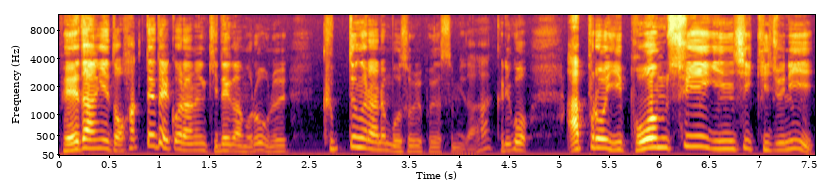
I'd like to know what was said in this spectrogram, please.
배당이 더 확대될 거라는 기대감으로 오늘 급등을 하는 모습을 보였습니다. 그리고 앞으로 이 보험 수익 인식 기준이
